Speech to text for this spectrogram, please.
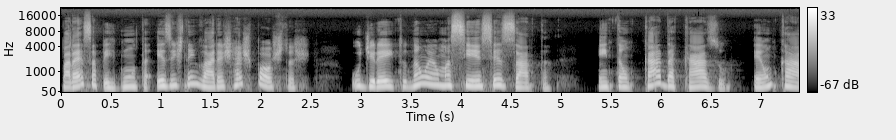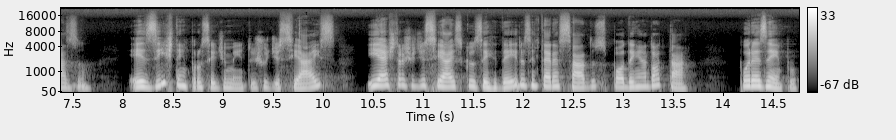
para essa pergunta existem várias respostas. O direito não é uma ciência exata, então cada caso é um caso. Existem procedimentos judiciais e extrajudiciais que os herdeiros interessados podem adotar. Por exemplo,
